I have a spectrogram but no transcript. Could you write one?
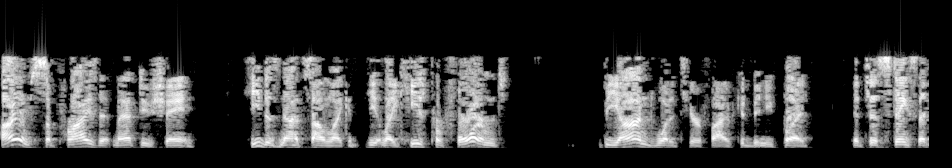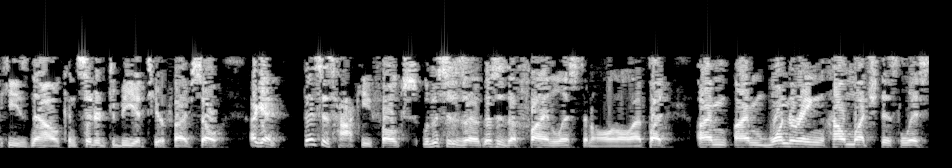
I am surprised at Matt Duchene he does not sound like a, he, like he's performed beyond what a tier five could be, but it just stinks that he's now considered to be a tier five. So again, this is hockey, folks. Well, this is a this is a fine list and all and all that, but I'm I'm wondering how much this list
